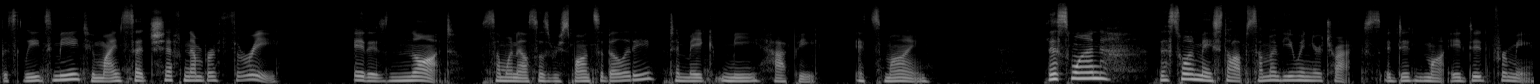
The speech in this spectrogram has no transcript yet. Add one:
this leads me to mindset shift number three. It is not someone else's responsibility to make me happy. It's mine. This one, this one may stop some of you in your tracks. It did my, it did for me.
